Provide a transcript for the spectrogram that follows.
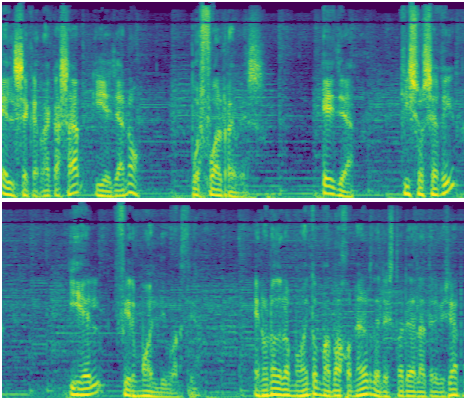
él se querrá casar y ella no. Pues fue al revés. Ella quiso seguir y él firmó el divorcio. En uno de los momentos más bajoneros de la historia de la televisión.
